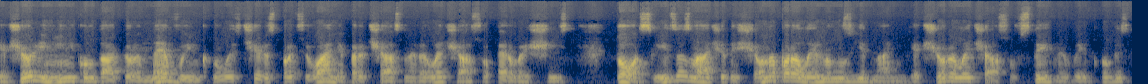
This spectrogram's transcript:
Якщо лінійні контактори не вимкнулись через працювання передчасне реле часу РВ6, то слід зазначити, що на паралельному з'єднанні, якщо реле часу встигне вимкнутись,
